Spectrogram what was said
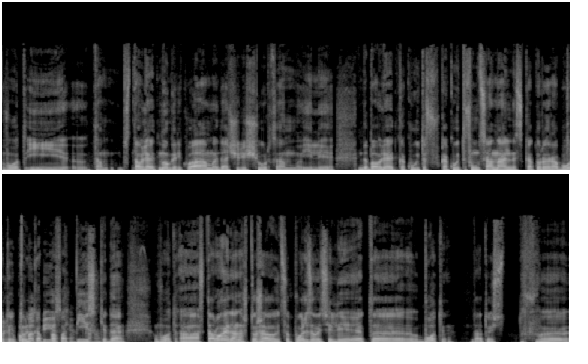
вот, и э, там вставляют много рекламы, да, чересчур, там, или добавляют какую-то какую функциональность, которая работает только, только по подписке, по подписке uh-huh. да, вот. А второе, да, на что жалуются пользователи, это боты, да, то есть в,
